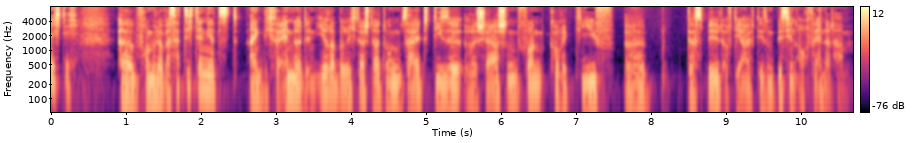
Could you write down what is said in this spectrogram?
Richtig. Äh, Frau Müller, was hat sich denn jetzt eigentlich verändert in Ihrer Berichterstattung, seit diese Recherchen von Korrektiv äh, das Bild auf die AfD so ein bisschen auch verändert haben?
